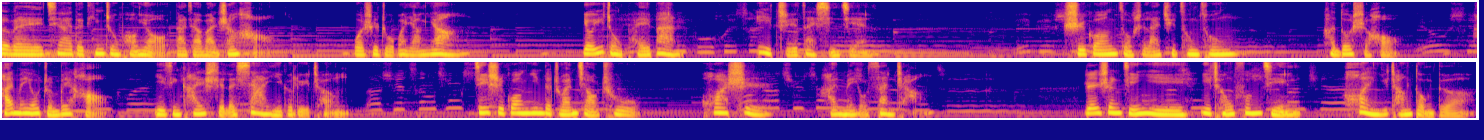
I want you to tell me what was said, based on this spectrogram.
各位亲爱的听众朋友，大家晚上好，我是主播洋洋。有一种陪伴一直在心间。时光总是来去匆匆，很多时候还没有准备好，已经开始了下一个旅程。即使光阴的转角处，花事还没有散场。人生仅以一程风景，换一场懂得。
